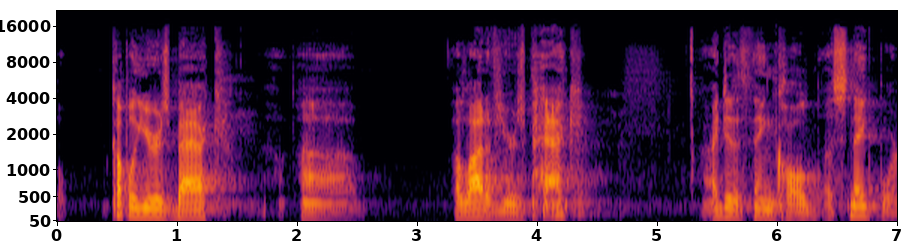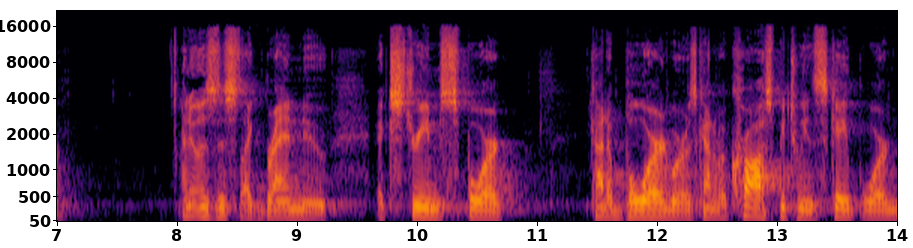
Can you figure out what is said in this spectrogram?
A couple years back, uh, a lot of years back, I did a thing called a snakeboard. And it was this like brand new extreme sport kind of board where it was kind of a cross between skateboard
